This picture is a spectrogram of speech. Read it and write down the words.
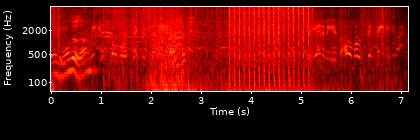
Oğlum ne oluyor lan? Geldi. The enemy is almost defeated.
